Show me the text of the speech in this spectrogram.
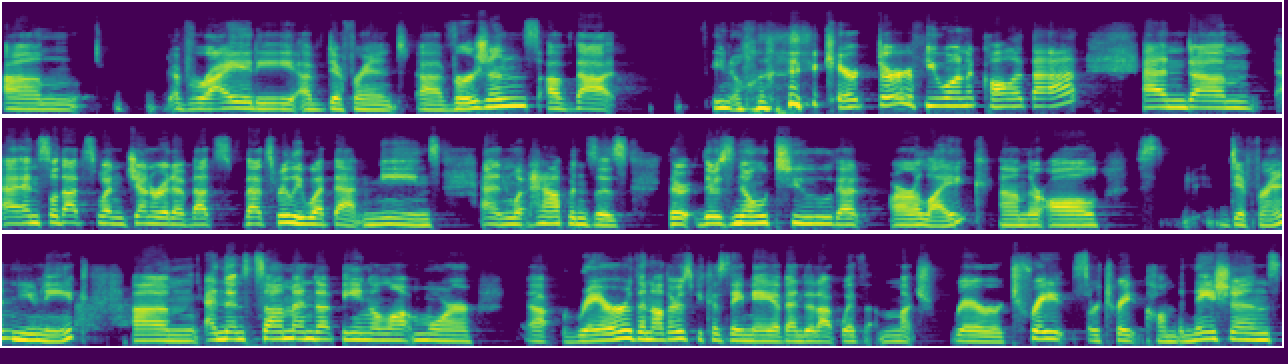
um, a variety of different uh, versions of that you know character if you want to call it that. And um and so that's when generative that's that's really what that means. And what happens is there there's no two that are alike. Um, they're all different unique. Um, and then some end up being a lot more uh, rare than others because they may have ended up with much rarer traits or trait combinations,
